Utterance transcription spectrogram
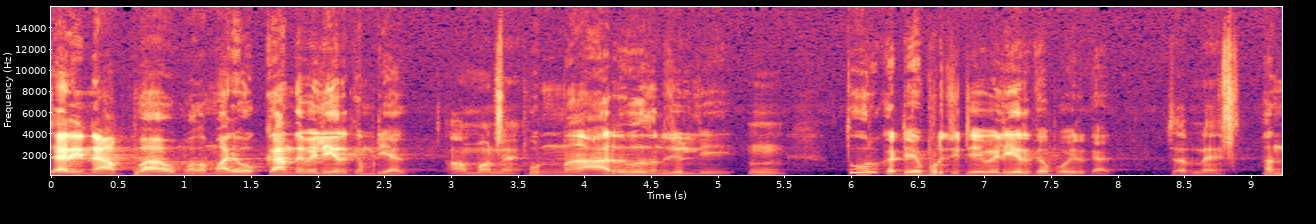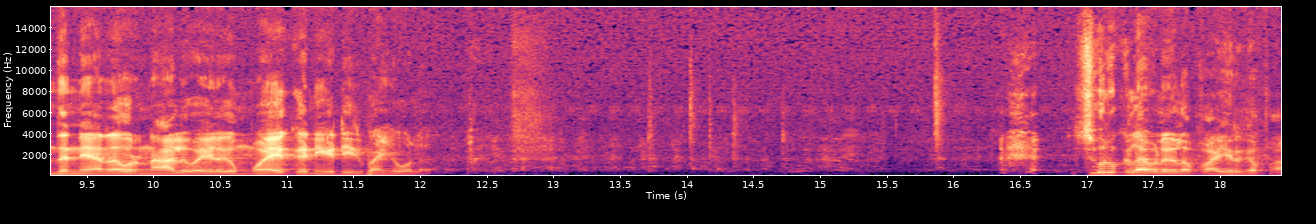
சரின்னு அப்பா முத மாதிரி உட்காந்து வெளியே இருக்க முடியாது. ஆமாண்ணே. புண்ணு அறுபதுன்னு சொல்லி தூர்க்கட்டையை பிடிச்சிட்டே வெளியே இருக்க போயிருக்காரு. சரிண்ணே. அந்த நேரம் ஒரு நாலு வயலுக்கு முயக்கண்ணி கட்டியிருப்பாங்க போல. சுருக்குலாம் விழுகலப்பா இருங்கப்பா.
